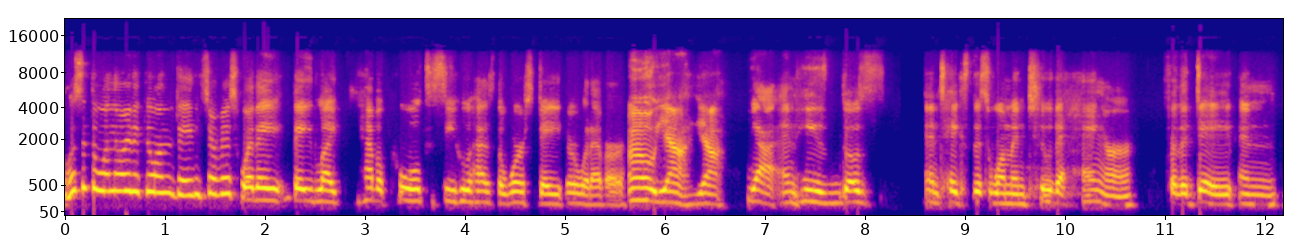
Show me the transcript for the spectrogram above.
was it the one where they go on the dating service where they they like have a pool to see who has the worst date or whatever? Oh yeah yeah. Yeah and he goes and takes this woman to the hangar for the date. And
